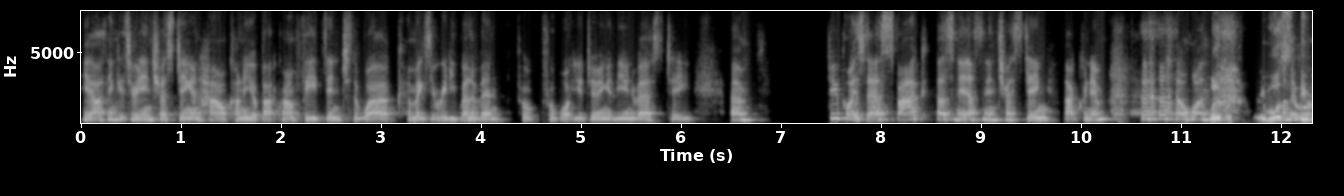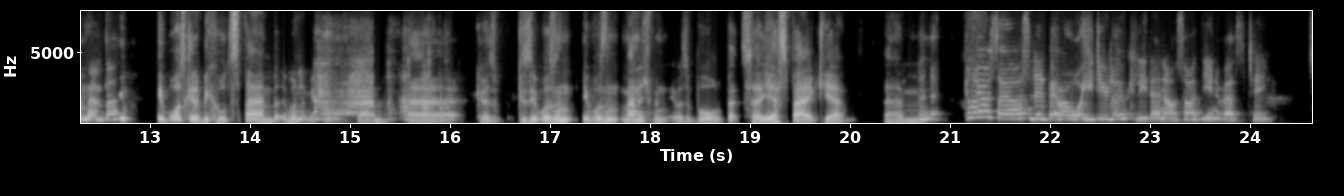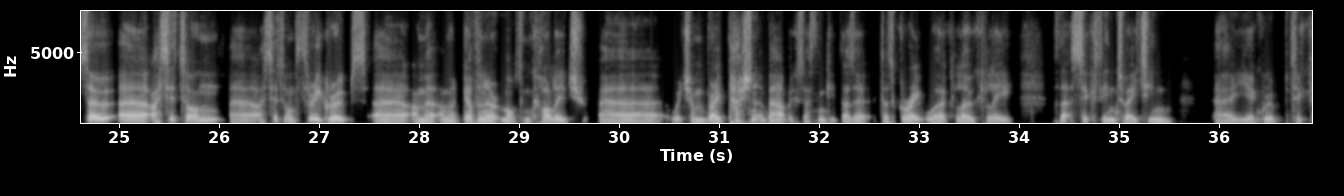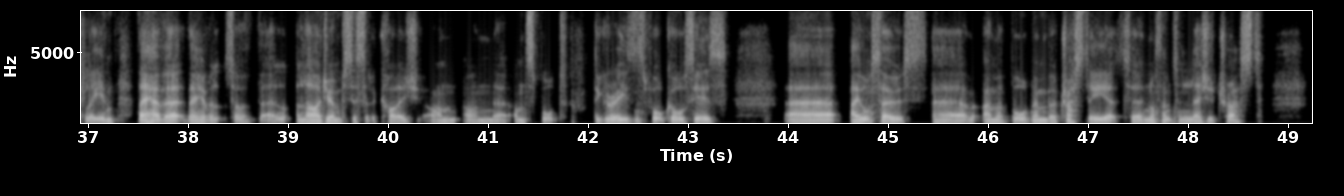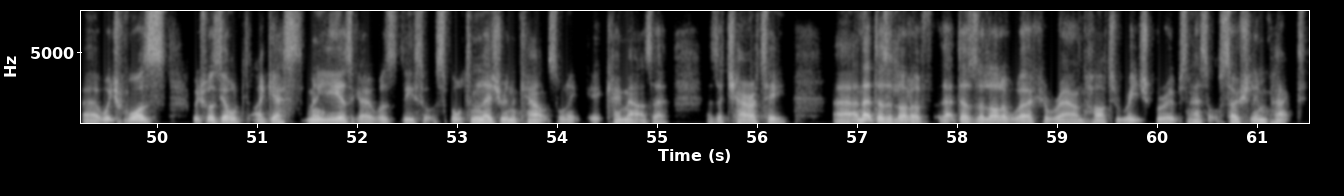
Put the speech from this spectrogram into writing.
Yeah, I think it's really interesting and how kind of your background feeds into the work and makes it really relevant for, for what you're doing at the university. Um, two points there. SPAG. That's an that's an interesting acronym. one. Well, it, it was. One that we'll it, remember. It, it, was going to be called spam, but they wouldn't let me call it spam because uh, because it wasn't it wasn't management. It was a board. But uh, yeah, SPAG. Yeah. Um, can I also ask a little bit about what you do locally then outside the university? So uh, I sit on uh, I sit on three groups. Uh, I'm a I'm a governor at Moulton College, uh, which I'm very passionate about because I think it does a, it does great work locally for that 16 to 18 uh, year group particularly, and they have a they have a sort of a, large emphasis at the college on on uh, on sport degrees and sport courses. I also I'm a board member trustee at Northampton Leisure Trust, uh, which was which was the old I guess many years ago was the sort of sport and leisure in the council, and it, it came out as a as a charity. and that does a lot of that does a lot of work around hard to reach groups and has sort of social impact.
